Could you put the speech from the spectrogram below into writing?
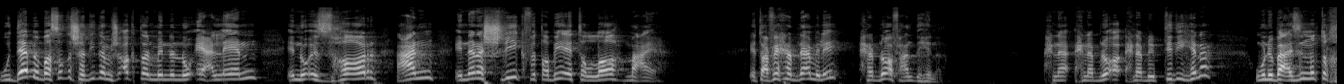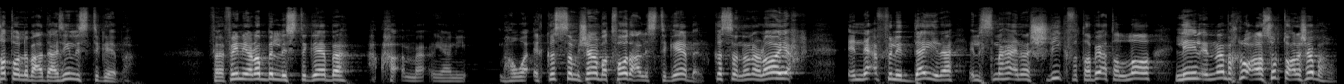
وده ببساطة شديدة مش أكتر من إنه إعلان إنه إظهار عن إن أنا شريك في طبيعة الله معاه. أنتوا عارفين إحنا بنعمل إيه؟ إحنا بنقف عند هنا. إحنا إحنا بنقف إحنا بنبتدي هنا ونبقى عايزين ننط الخطوة اللي بعد عايزين الاستجابة. ففين يا رب الاستجابة؟ يعني هو القصة مش أنا بتفاوض على الاستجابة القصة إن أنا رايح ان أقفل الدايرة اللي اسمها أنا شريك في طبيعة الله ليه؟ لأن أنا مخلوق على صورته على شبهه.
